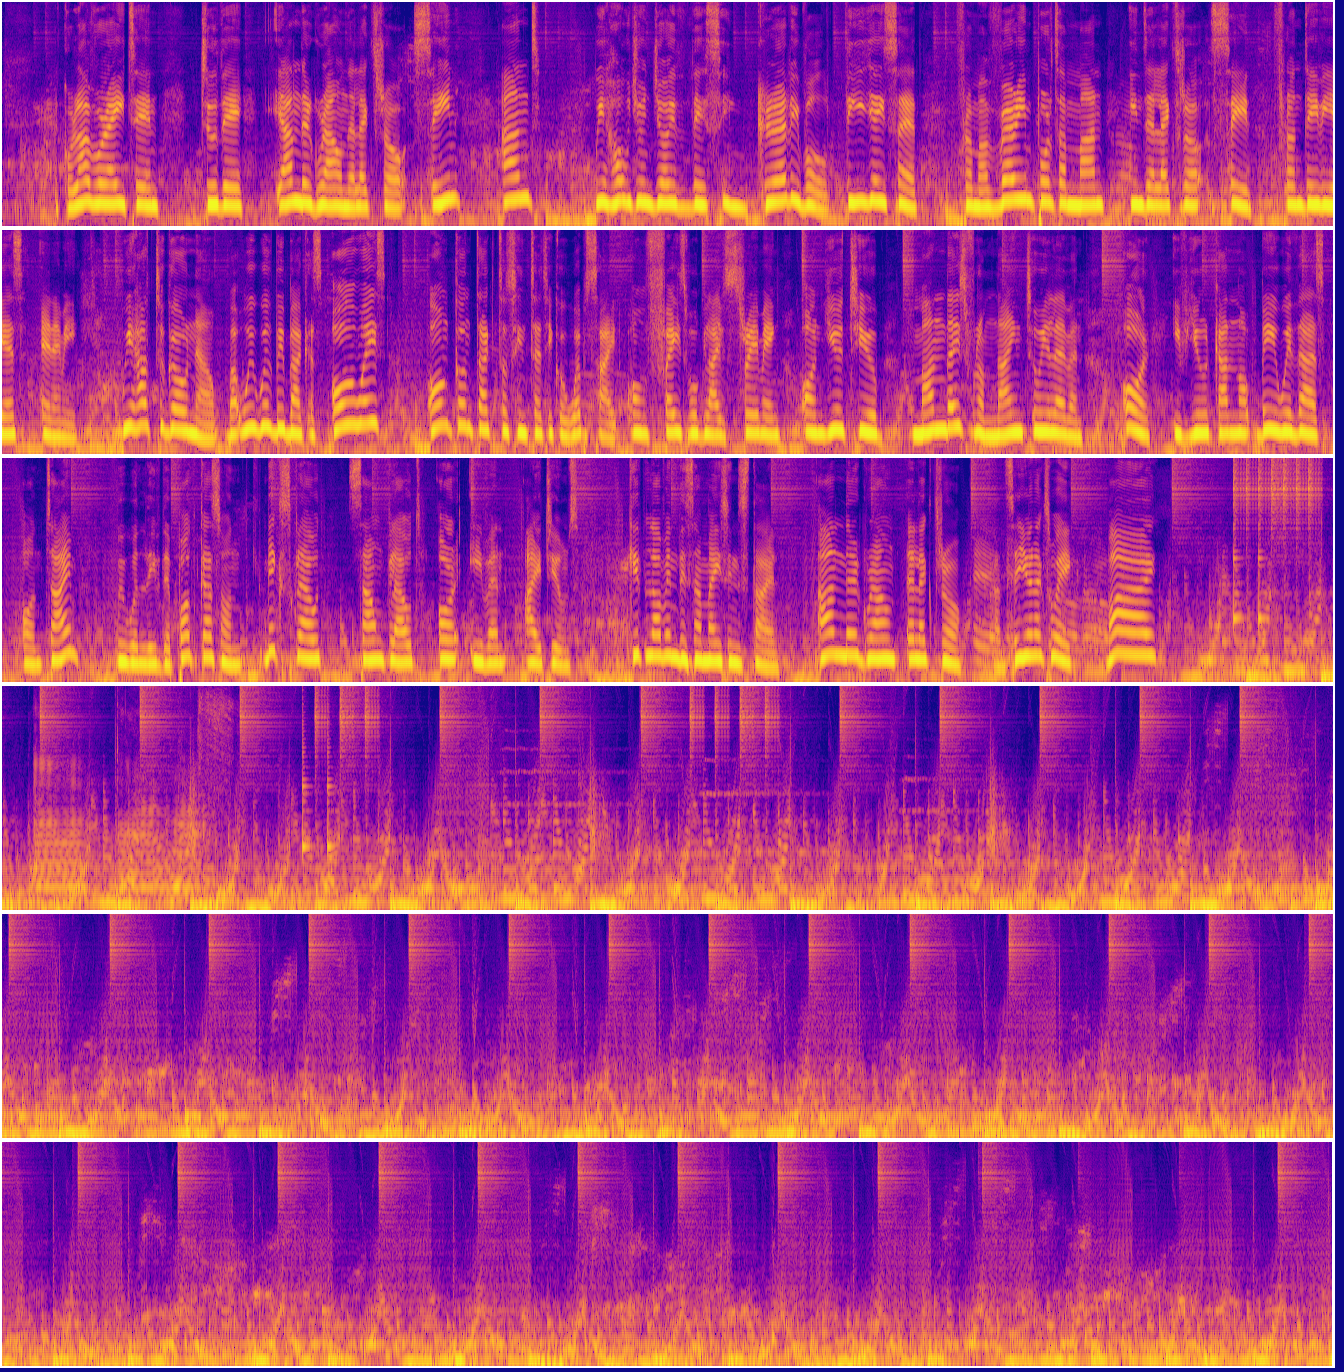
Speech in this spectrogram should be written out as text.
collaborating to the underground electro scene. And we hope you enjoyed this incredible DJ set from a very important man in the electro scene from DBS Enemy. We have to go now, but we will be back as always on Contacto Sintetico website, on Facebook live streaming, on YouTube, Mondays from 9 to 11. Or if you cannot be with us on time, we will leave the podcast on Mixcloud, SoundCloud, or even iTunes. Keep loving this amazing style. Underground Electro. And see you next week. Bye. Thank you.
